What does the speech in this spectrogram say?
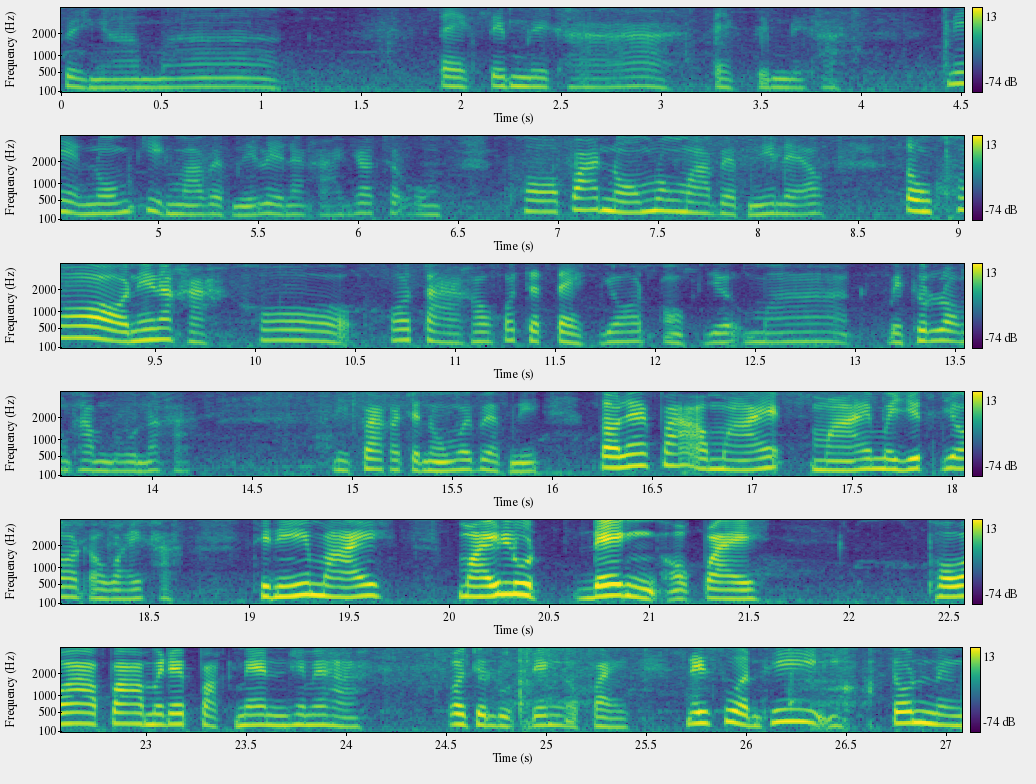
สวยงามมาก แตกเต็มเลยค่ะ แตกเต็มเลยค่ะนี่โน้มกิ่งมาแบบนี้เลยนะคะ ยอดชะอม พอป้าโน้มลงมาแบบนี้แล้ว ตรงข้อนี่นะคะ ข้อข้อตาเขาก็จะแตกยอดออกเยอะมาก ไปทดลองทำดูนะคะ นี่ป้าก็จะโน้มไว้แบบนี้ ตอนแรกป้าเอาไม้ไม้มายึดยอดเอาไว้ค่ะ ทีนี้ไม้ไม้หลุดเด้งออกไป เพราะว่าป้าไม่ได้ปักแน่นใช่ไหมคะก็จะหลุดเด้งออกไป ในส่วนที่อีกต้นหนึ่ง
